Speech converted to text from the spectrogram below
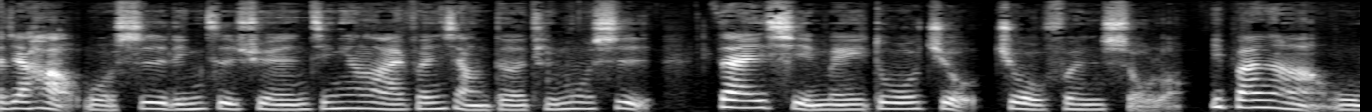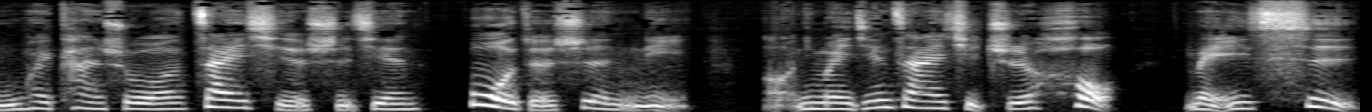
大家好，我是林子璇，今天来分享的题目是在一起没多久就分手了。一般啊，我们会看说在一起的时间，或者是你哦，你们已经在一起之后，每一次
